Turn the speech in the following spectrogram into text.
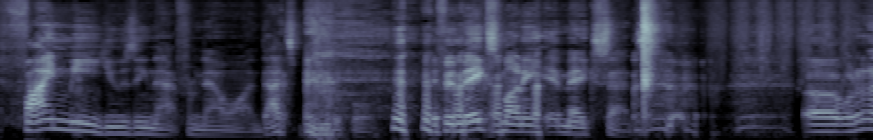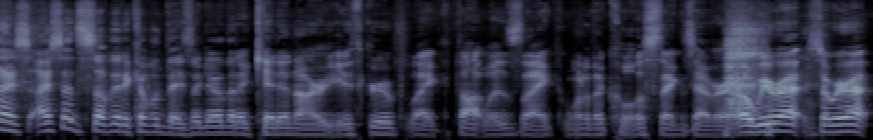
Find me using that from now on. That's beautiful. if it makes money, it makes sense. Uh, what did I? I said something a couple days ago that a kid in our youth group like thought was like one of the coolest things ever. Oh, we were at so we were at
